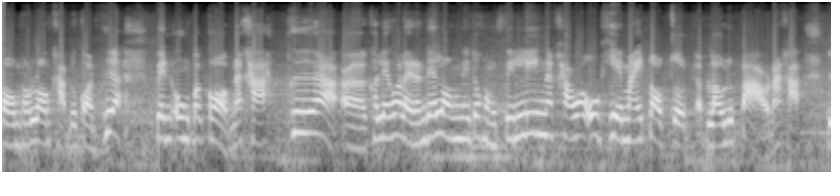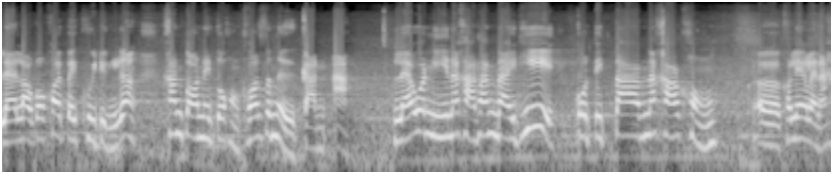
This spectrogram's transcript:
ลองทดลองขับดูก่อนเพื่อเป็นองค์ประกอบนะคะ เพื่อเอ่อเขาเรียกว่าอะไรนั้นได้ลองในตัวของฟิลลิ่งนะคะว่าโอเคไหมตอบโจทย์กับเราหรือเปล่านะคะ และเราก็ค่อยไปคุยถึงเรื่องขั้นตอนในตัวของข้อเสนอกันอะ แล้ววันนี้นะคะท่านใดที่กดติดตามนะคะของเออเขาเรียกอะไรนะ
